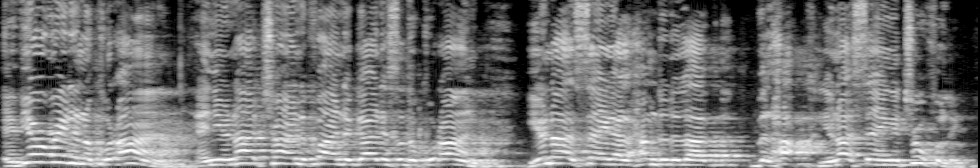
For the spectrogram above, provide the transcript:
If you're reading the Quran and you're not trying to find the guidance of the Quran, you're not saying Alhamdulillah bil You're not saying it truthfully.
